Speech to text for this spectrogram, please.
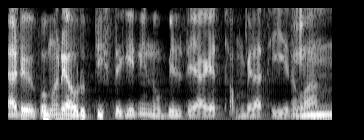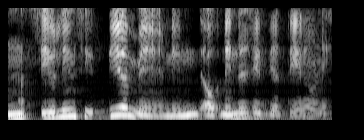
යට කොමර අවුත් තිස් දෙකෙන නොබෙල්ත යාගේ තම්බෙලා තියෙනවා. සිවලින් සිද්ධිය මේ නින්ද නින්ද සිද්ධියක් තියෙනවනේ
